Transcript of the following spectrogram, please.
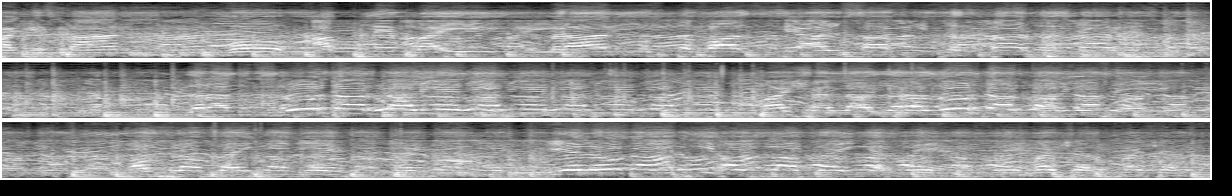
Pakistan وہ اپنے بھائی عمران مصطفیٰ سیال صاحب کی دستار بندی ذرا زوردار تالیاں جی۔ ماشاءاللہ، ذرا زوردار تالیوں سے حوصلہ افزائی کیجیے یہ لوگ آپ کی حوصلہ افزائی کرتے ہیں۔ ماشاءاللہ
